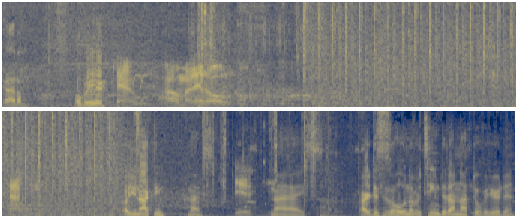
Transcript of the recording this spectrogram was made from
Got him. Over here. Damn, how am I that old? Knocked him. Oh, you knocked him? Nice. Yeah. Nice. All right, this is a whole nother team that I knocked over here then.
